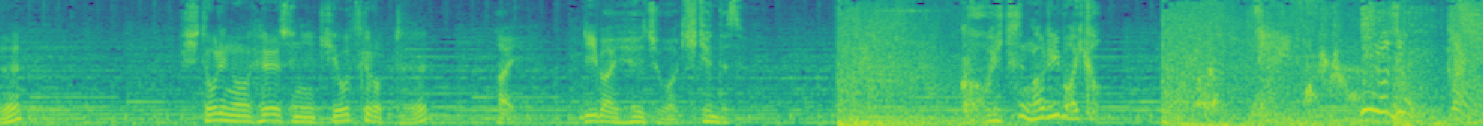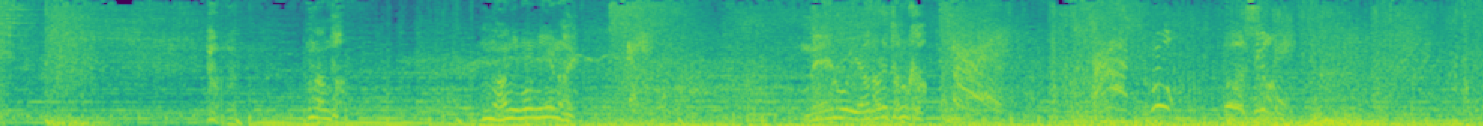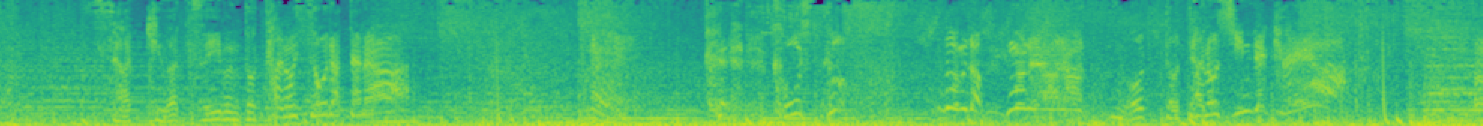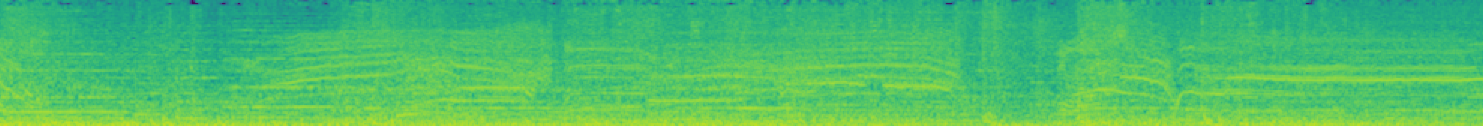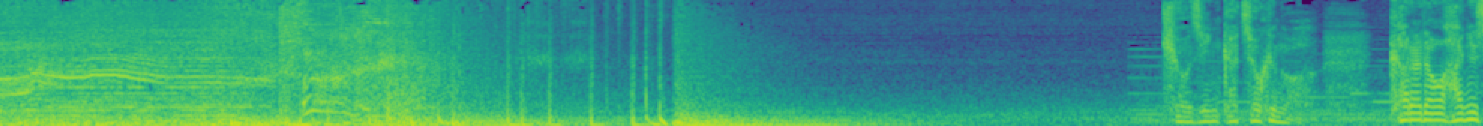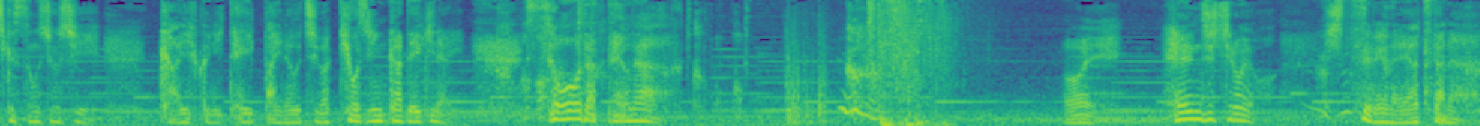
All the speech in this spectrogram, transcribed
え？一人の兵士に気をつけろって？はい。リヴァイ兵長は危険です。こいつがリヴァイか！よしなんだ？何も見えない。目をやられたのか！さっきは随分と楽しそうだったな。皇室かダメだ間に合わもっと楽しんでくれよ。巨人化直後体を激しく損傷し回復に手一杯のうちは巨人化できない。そうだったよな。おい返事しろよ。失礼な奴だな。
